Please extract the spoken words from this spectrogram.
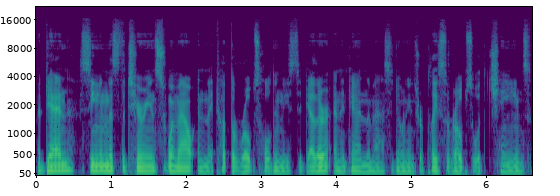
Again, seeing this, the Tyrians swim out and they cut the ropes holding these together, and again, the Macedonians replace the ropes with chains,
